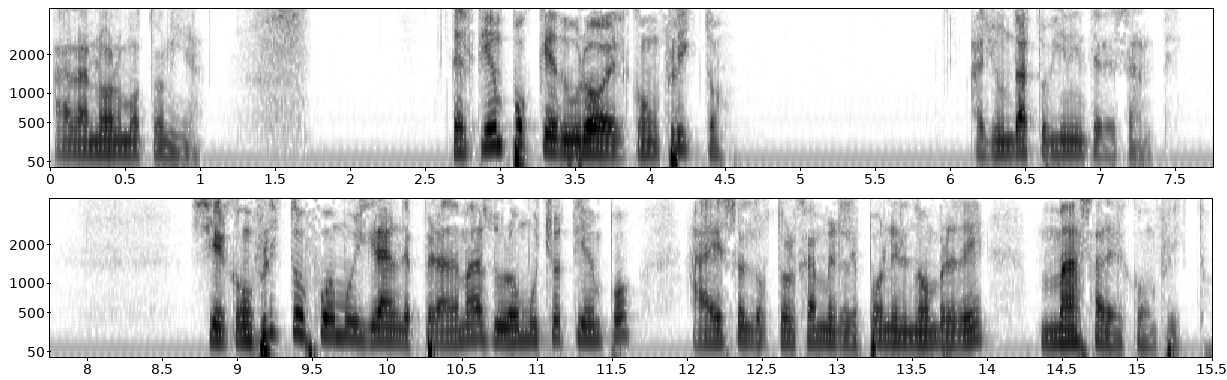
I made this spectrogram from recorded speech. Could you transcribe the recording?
a la normotonía. El tiempo que duró el conflicto, hay un dato bien interesante. Si el conflicto fue muy grande, pero además duró mucho tiempo, a eso el doctor Hammer le pone el nombre de masa del conflicto.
